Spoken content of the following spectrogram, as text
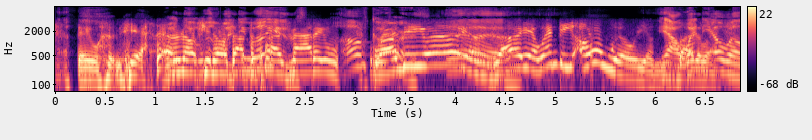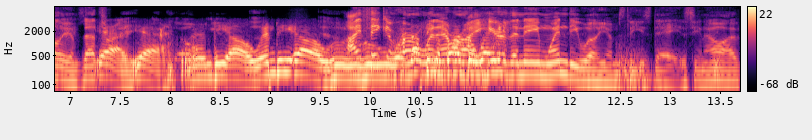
they, yeah, I don't know if you know Wendy about the Williams. Plasmatics. Of course. Wendy Williams. Yeah. Oh yeah, Wendy O. Williams. yeah, the Wendy. O. Williams. That's yeah, right. yeah, Wendy O. Wendy O. Who, I think who of her whenever I hear the name Wendy Williams these days. You know,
